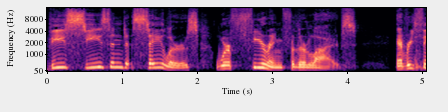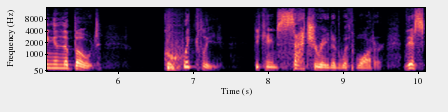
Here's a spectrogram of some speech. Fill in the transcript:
These seasoned sailors were fearing for their lives. Everything in the boat quickly became saturated with water. This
